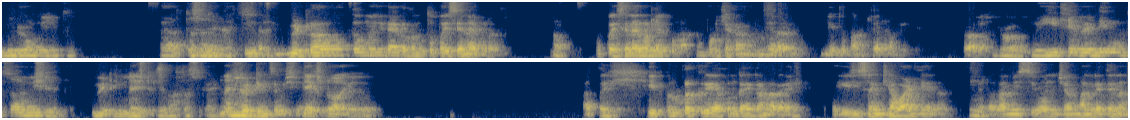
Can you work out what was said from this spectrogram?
विड्रॉ केली हा, तसं नाही का विड्रॉ तो म्हणजे काय करतो? तो पैसे नाही भरत. हा. पैसे नाही भरले की आपण पुढच्या काम घेतो काम त्याला इथे वेटिंगचा विषय नाही. वेटिंगचा विषय. नेक्स्ट ड्रॉ आता ही पण प्रक्रिया आपण काय करणार आहे? ही जी संख्या वाढली आहे ना त्याला आम्ही सिओनच्या मान्यतेनं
